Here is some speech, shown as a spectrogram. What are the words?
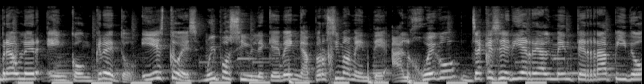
brawler en concreto. Y esto es muy posible que venga próximamente al juego, ya que sería realmente rápido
